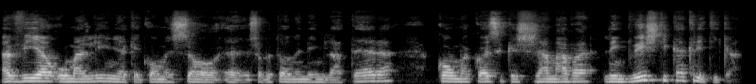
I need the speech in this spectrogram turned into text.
havia uma linha que começou, eh, sobretudo na Inglaterra, com uma coisa que se chamava linguística crítica.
